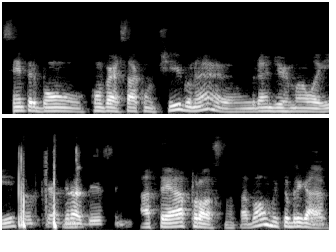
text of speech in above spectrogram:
Sempre bom conversar contigo, né? Um grande irmão aí. Eu que agradeço. Hein? Até a próxima, tá bom? Muito obrigado.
